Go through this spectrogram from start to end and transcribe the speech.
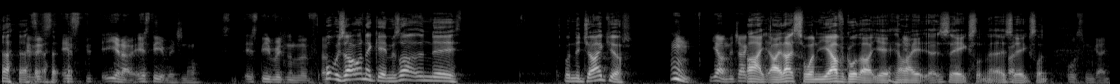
'Cause it's, it's the- you know it's the original. It's, it's the original of, of What was that on again? Was that on the on the Jaguar? Mm, yeah on the Jaguar. Aye, aye, that's the one. Yeah, I've got that. Yeah, aye, it's excellent. It is Right. excellent. Awesome game.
